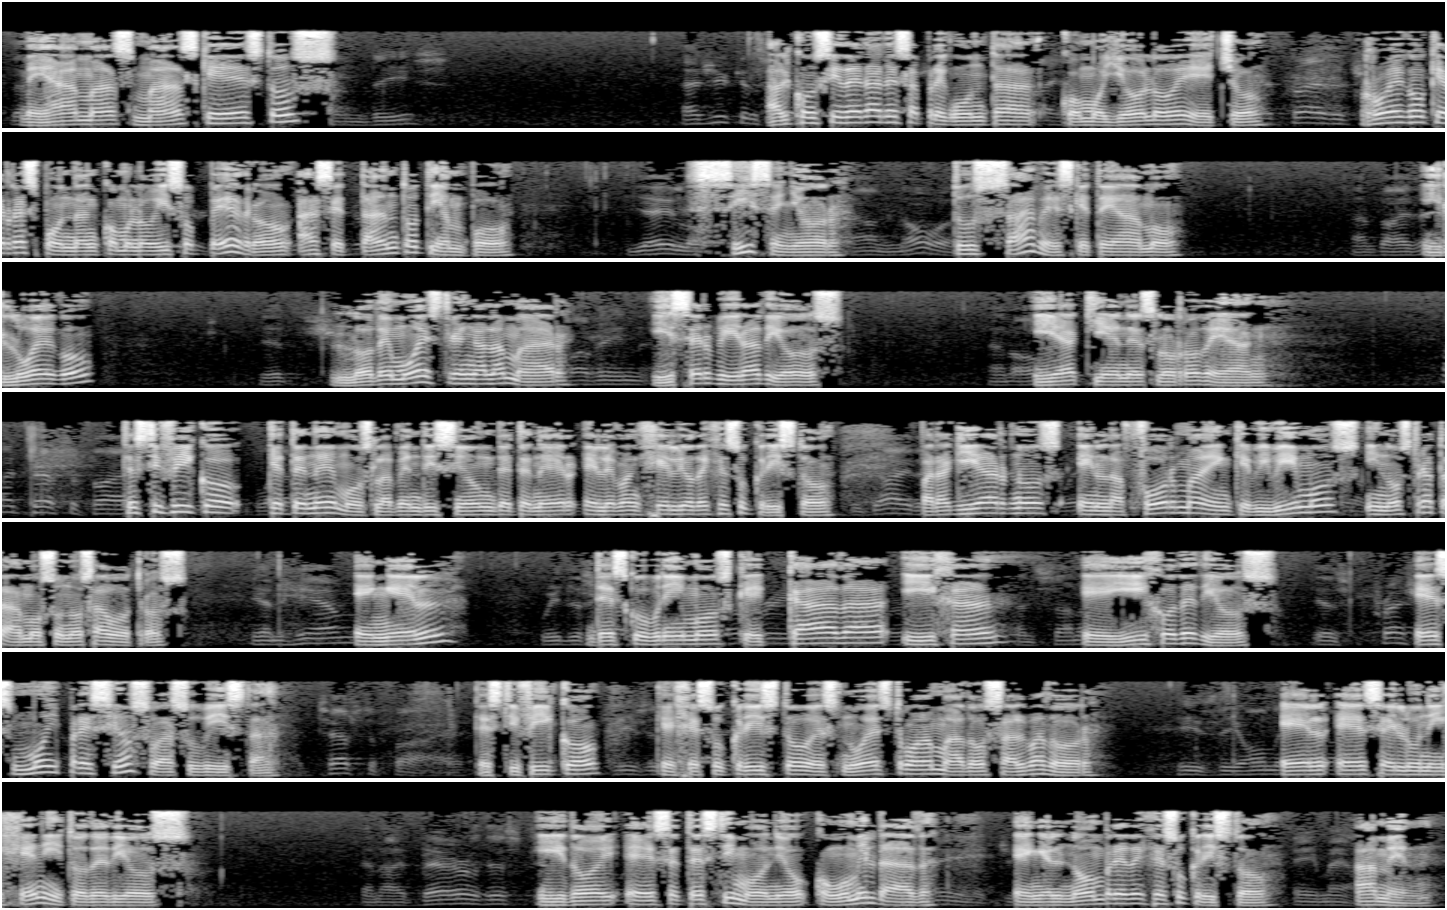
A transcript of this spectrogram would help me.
¿Me amas más que estos? Al considerar esa pregunta como yo lo he hecho, ruego que respondan como lo hizo Pedro hace tanto tiempo. Sí, Señor, tú sabes que te amo. Y luego lo demuestren al amar y servir a Dios y a quienes lo rodean. Testifico que tenemos la bendición de tener el Evangelio de Jesucristo para guiarnos en la forma en que vivimos y nos tratamos unos a otros. En Él descubrimos que cada hija e hijo de Dios es muy precioso a su vista. Testifico que Jesucristo es nuestro amado Salvador. Él es el unigénito de Dios. Y doy ese testimonio con humildad en el nombre de Jesucristo. Amén.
